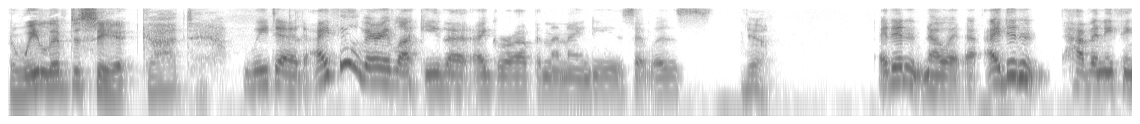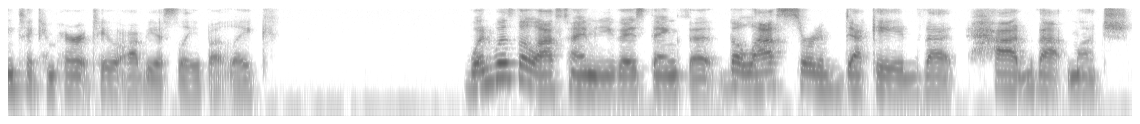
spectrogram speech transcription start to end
And we lived to see it. God damn. We did. I feel very lucky that I grew up in the 90s. It was, Yeah. I didn't know it. I didn't have anything to compare it to, obviously, but like, when was the last time you guys think that the last sort of decade that had that much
